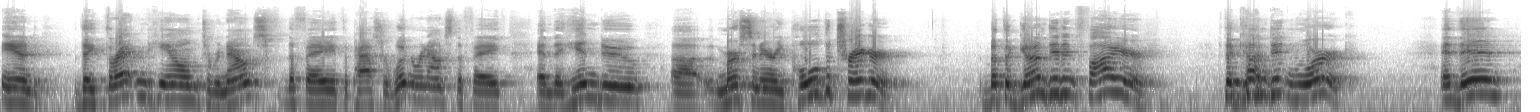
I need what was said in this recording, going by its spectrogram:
And they threatened him to renounce the faith. The pastor wouldn't renounce the faith, and the Hindu uh, mercenary pulled the trigger, but the gun didn't fire. The gun didn't work. And then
